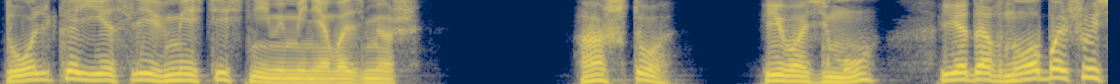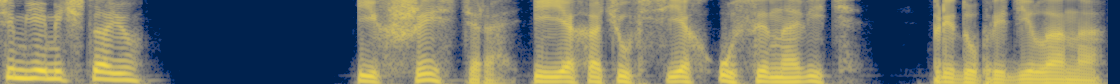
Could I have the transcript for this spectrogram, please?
Только если вместе с ними меня возьмешь. «А что? И возьму. Я давно о большой семье мечтаю». «Их шестеро, и я хочу всех усыновить», — предупредила она.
